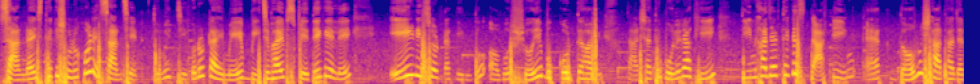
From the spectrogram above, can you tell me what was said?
সানরাইজ থেকে শুরু করে সানসেট তুমি যে কোনো টাইমে বিচ ভাইবস পেতে গেলে এই রিসোর্টটা কিন্তু অবশ্যই বুক করতে হবে। তার সাথে বলে রাখি, তিন হাজার থেকে স্টার্টিং একদম সাত হাজার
